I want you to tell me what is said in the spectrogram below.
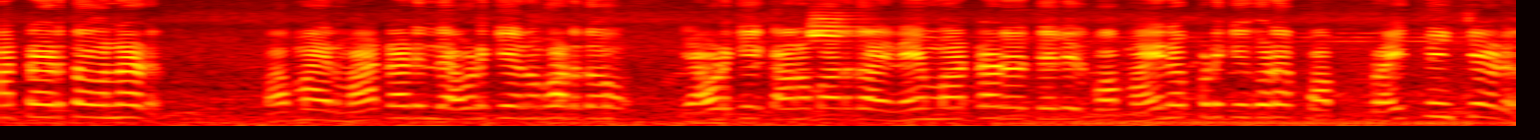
మాట్లాడుతూ ఉన్నాడు. పాపం ఆయన మాట్లాడింది ఎవరికి వినపడదు ఎవరికి కనపడదు. ఆయన ఏం మాట్లాడో తెలియదు పాపం అయినప్పటికీ కూడా ప్రయత్నించాడు.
